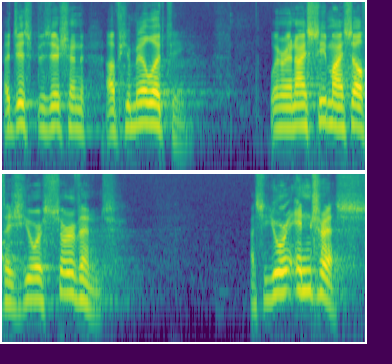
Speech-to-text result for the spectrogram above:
a disposition of humility wherein I see myself as your servant. I see your interests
